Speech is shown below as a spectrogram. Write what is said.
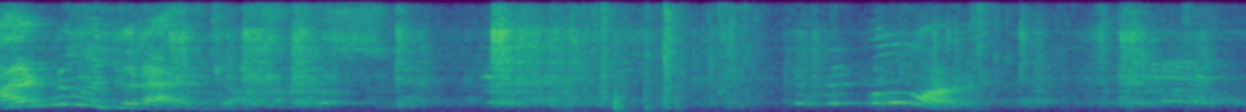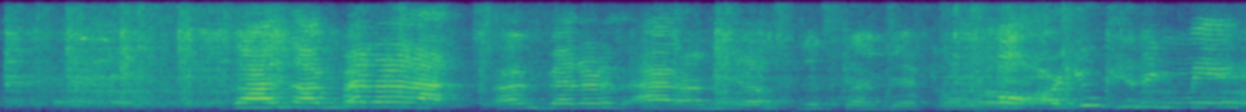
I'm really good at injustice. Give me more. Guys, I'm better at I'm better at Injustice than Nicola. Oh, are you kidding me?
